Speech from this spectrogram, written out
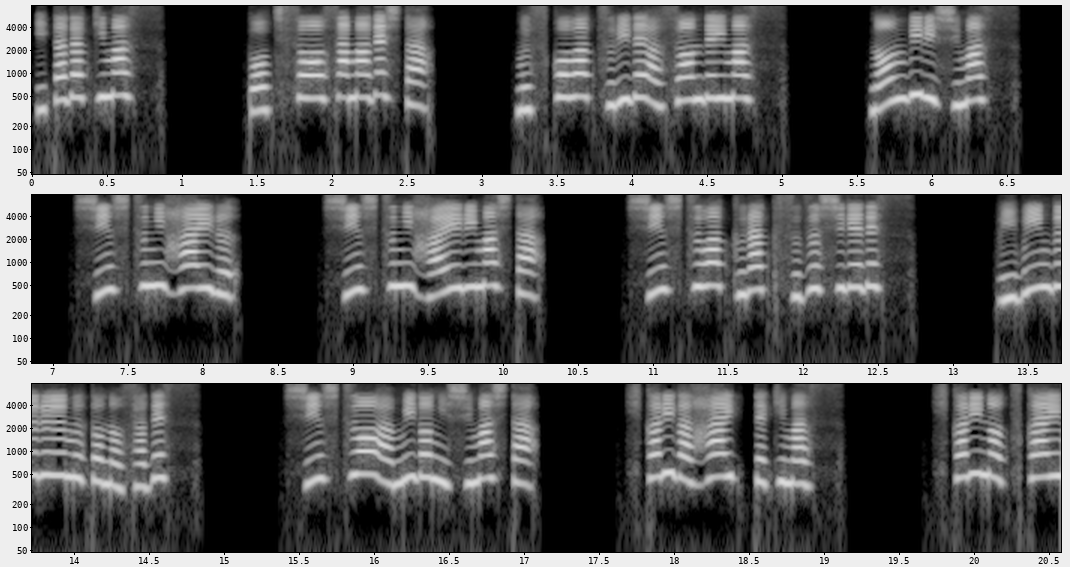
いただきます。ごちそうさまでした。息子は釣りで遊んでいます。のんびりします。寝室に入る。寝室に入りました。寝室は暗く涼しげです。リビングルームとの差です。寝室を網戸にしました。光が入ってきます。光の使い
